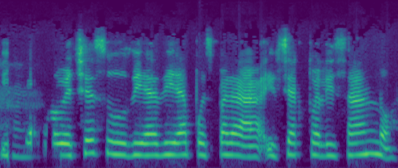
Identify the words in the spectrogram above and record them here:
y que aproveche su día a día pues para irse actualizando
